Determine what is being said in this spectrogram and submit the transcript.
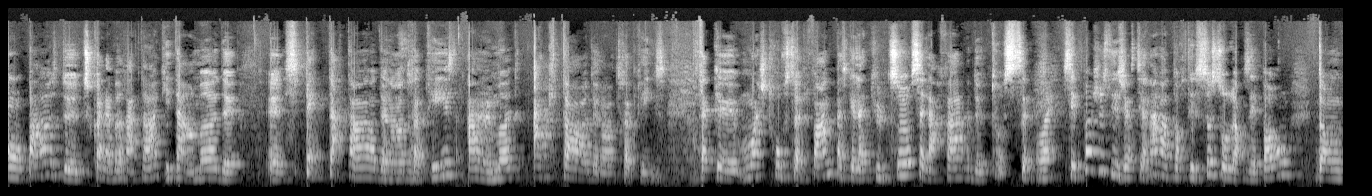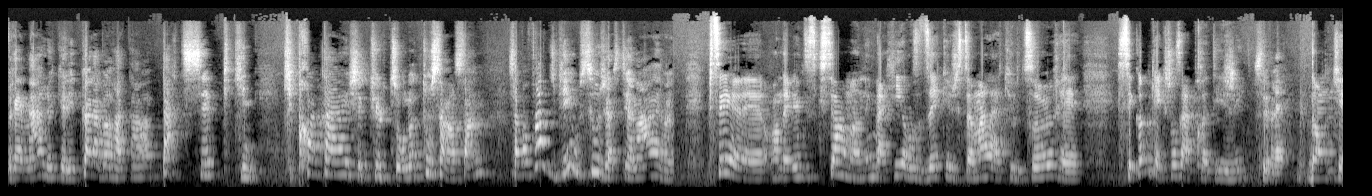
on passe de- du collaborateur qui est en mode euh, spectateur de l'entreprise à un mode acteur de l'entreprise. Fait que moi, je trouve ça le fun parce que la culture, c'est l'affaire de tous. Ouais. C'est pas juste les gestionnaires à porter ça sur leurs épaules. Donc, vraiment, là, que les collaborateurs participent et qui, qui protègent cette culture-là tous ensemble, ça va faire du bien aussi aux gestionnaires. Puis, tu sais, euh, on avait une discussion à un moment donné, Marie, on se disait que justement, la culture, euh, c'est comme quelque chose à protéger. C'est vrai. Donc, euh,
